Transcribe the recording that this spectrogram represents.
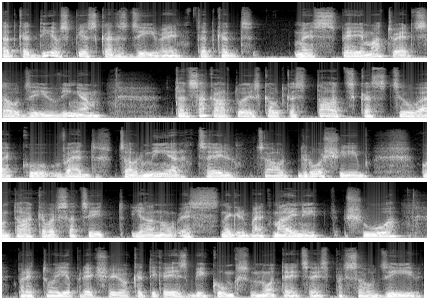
tad, kad Dievs pieskaras dzīvē, tad, kad mēs spējam atvērt savu dzīvi viņam, uh, tad sakārtojas kaut kas tāds, kas cilvēku ved caur miera ceļu, caur drošību, un tā, ka var sacīt, jā, nu, es negribētu mainīt šo pret to iepriekšējo, ka tikai es biju kungs un noteicējis par savu dzīvi.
